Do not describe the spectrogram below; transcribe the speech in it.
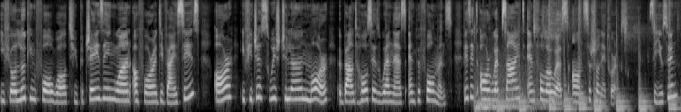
if you're looking forward to purchasing one of our devices, or if you just wish to learn more about horses' wellness and performance, visit our website and follow us on social networks. See you soon!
